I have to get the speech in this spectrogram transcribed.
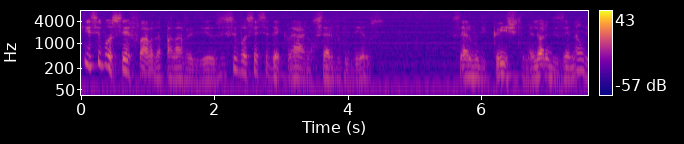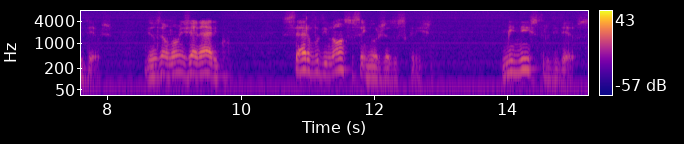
que se você fala da palavra de Deus e se você se declara um servo de Deus, servo de Cristo, melhor dizer, não de Deus. Deus é um nome genérico servo de nosso Senhor Jesus Cristo, ministro de Deus,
